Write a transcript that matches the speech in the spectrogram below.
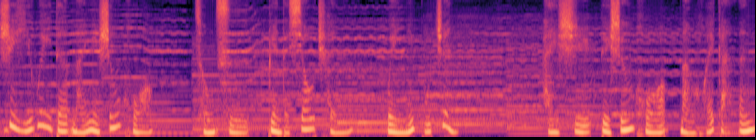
是一味的埋怨生活，从此变得消沉、萎靡不振，还是对生活满怀感恩，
